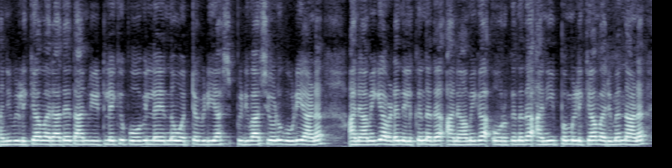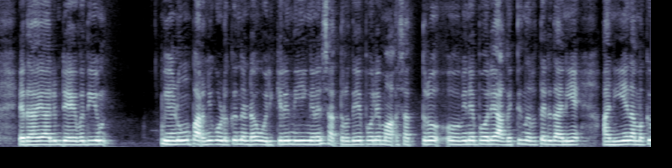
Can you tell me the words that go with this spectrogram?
അനി വിളിക്കാൻ വരാതെ താൻ വീട്ടിലേക്ക് പോവില്ല എന്ന ഒറ്റ പിടിയാശ് പിടിവാശിയോടു കൂടിയാണ് അനാമിക അവിടെ നിൽക്കുന്നത്. അനാമിക ഓർക്കുന്നത് അനി ഇപ്പം വിളിക്കാൻ വരുമെന്നാണ്. ഏതായാലും രേവതിയും വേണുവും പറഞ്ഞു കൊടുക്കുന്നുണ്ട്. ഒരിക്കലും നീ ഇങ്ങനെ ശത്രുതയെ പോലെ ശത്രുവിനെ പോലെ അകറ്റി നിർത്തരുത് അനിയെ. അനിയെ നമുക്ക്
